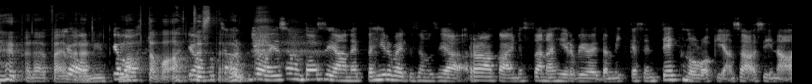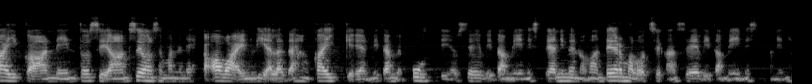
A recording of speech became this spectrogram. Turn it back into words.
tänä päivänä, joo, niin joo, mahtavaa. Joo, se on, on. joo, ja se on tosiaan, että hirveitä semmoisia raaka-ainesanahirviöitä, mitkä sen teknologian saa siinä aikaan, niin tosiaan se on semmoinen ehkä avain vielä tähän kaikkeen, mitä me puhuttiin jo C-vitamiinista, ja nimenomaan dermalotsikan C-vitamiinista, niin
